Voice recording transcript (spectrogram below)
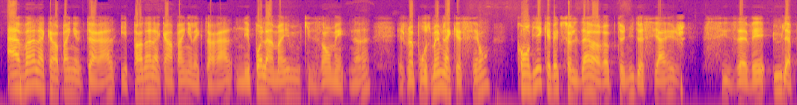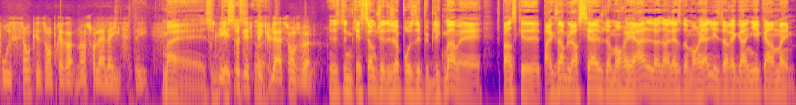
avant la campagne électorale et pendant la campagne électorale n'est pas la même qu'ils ont maintenant. Et je me pose même la question, combien Québec solidaire aura obtenu de sièges s'ils avaient eu la position qu'ils ont présentement sur la laïcité. Ben, toutes, les, toutes les spéculations se veulent. C'est une question que j'ai déjà posée publiquement, mais je pense que, par exemple, leur siège de Montréal, là, dans l'est de Montréal, ils auraient gagné quand même.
